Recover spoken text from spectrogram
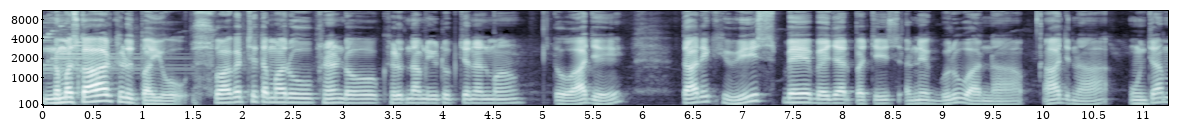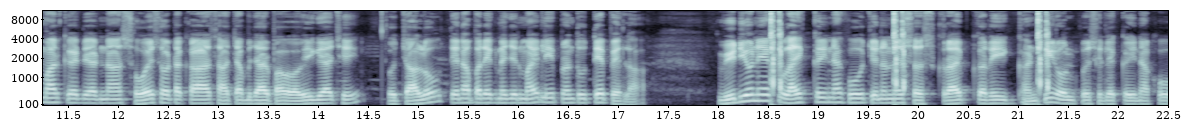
નમસ્કાર ખેડૂત ભાઈઓ, સ્વાગત છે તમારું ફ્રેન્ડો ખેડૂત નામની યુટ્યુબ ચેનલમાં તો આજે તારીખ વીસ બે બે હજાર પચીસ અને ગુરુવારના આજના ઊંઝા માર્કેટ યાર્ડના સોએ સો ટકા સાચા બજાર ભાવ આવી ગયા છે. તો ચાલો તેના પર એક નજર મારી લઈએ પરંતુ તે પહેલાં વિડીયોને એક લાઇક કરી નાખો ચેનલને સબસ્ક્રાઇબ કરી ઘંટી રોલ પર સિલેક્ટ કરી નાખો,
